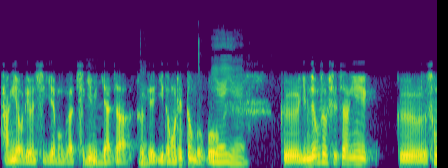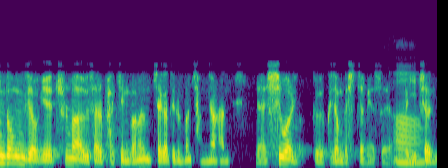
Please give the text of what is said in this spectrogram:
당이 어려운 시기에 뭔가 책임 있게 음. 하자 그렇게 네. 이동을 했던 거고 예, 예. 그 임정석 실장이 그 성동 지역의 출마 의사를 밝힌 거는 제가 들은 건 작년 한 10월 예, 그, 그 정도 시점이었어요. 아. 그러니까 2000,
